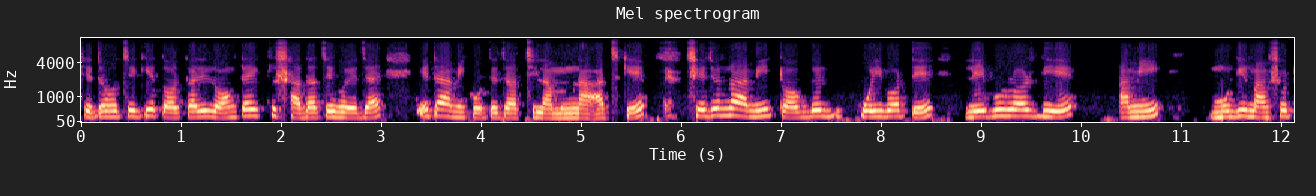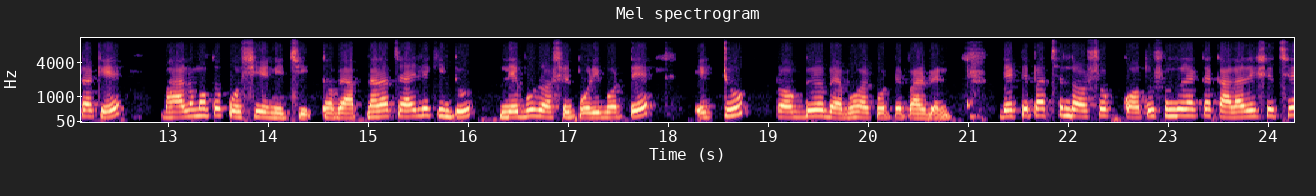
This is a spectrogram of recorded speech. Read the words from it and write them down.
সেটা হচ্ছে গিয়ে তরকারির রংটা একটু সাদাচে হয়ে যায়। এটা আমি করতে চাচ্ছিলাম না আজকে। সেজন্য আমি টক দইয়ের পরিবর্তে লেবুর রস দিয়ে আমি মুরগির মাংসটাকে ভালো মতো কষিয়ে নিচ্ছি। তবে আপনারা চাইলে কিন্তু লেবুর রসের পরিবর্তে একটু টক দইও ব্যবহার করতে পারবেন। দেখতে পাচ্ছেন দর্শক, কত সুন্দর একটা কালার এসেছে।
